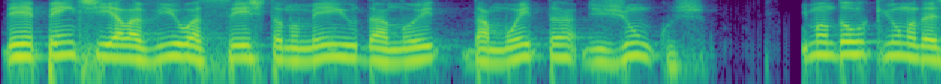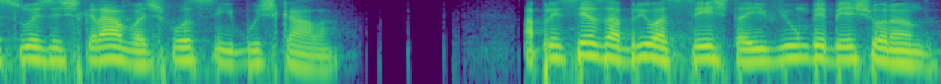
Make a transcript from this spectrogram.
De repente, ela viu a cesta no meio da, noite, da moita de juncos e mandou que uma das suas escravas fosse buscá-la. A princesa abriu a cesta e viu um bebê chorando.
